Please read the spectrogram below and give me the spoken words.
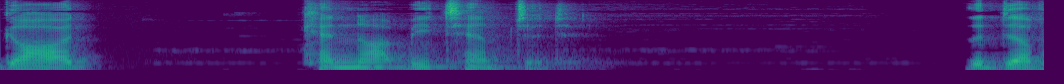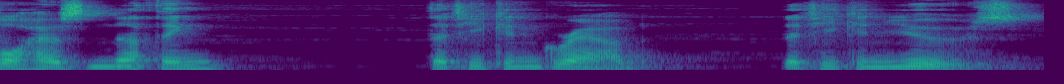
God cannot be tempted. The devil has nothing that he can grab, that he can use,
